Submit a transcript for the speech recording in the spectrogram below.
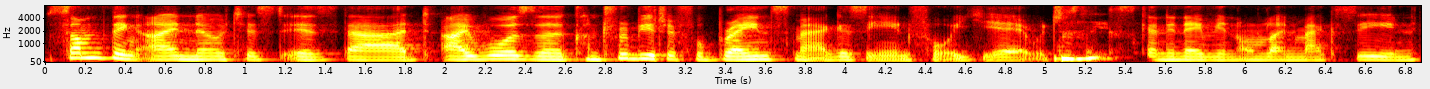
something I noticed is that I was a contributor for Brainz magazine for a year, which mm-hmm. is like a Scandinavian online magazine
